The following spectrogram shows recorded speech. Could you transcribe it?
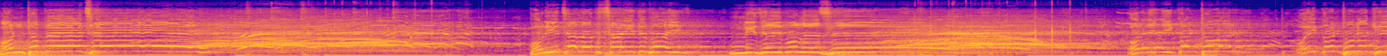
কণ্ঠ পেয়েছে। পরিচালক সাইদ ভাই নিজেই বলেছে। ওরে এই কণ্ঠ আর ওই কণ্ঠ নাকি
